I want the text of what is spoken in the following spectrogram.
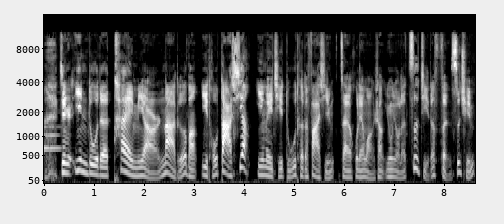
近日，印度的泰米尔纳德邦一头大象因为其独特的发型，在互联网上拥有了自己的粉丝群，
